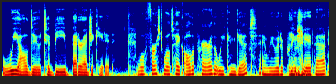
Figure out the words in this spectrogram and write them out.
we all do to be better educated? Well, first, we'll take all the prayer that we can get, and we would appreciate that.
